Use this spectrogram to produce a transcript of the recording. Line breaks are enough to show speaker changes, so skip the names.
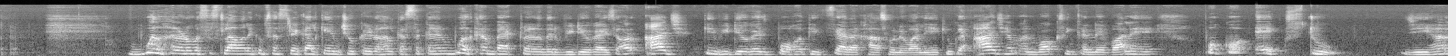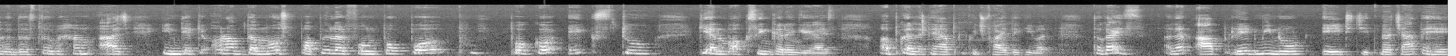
Well hello नमस्ते, अस्सलाम वालेकुम, सत श्रीकाल केम छो के हल्का सकन welcome back to another video guys और आज की वीडियो गाइस बहुत ही ज़्यादा खास होने वाली है, क्योंकि आज हम अनबॉक्सिंग करने वाले हैं पोको X2 जी हाँ दोस्तों, हम आज इंडिया के one of the most popular phone Poco Poco X2 की अनबॉक्सिंग करेंगे गाइस अब कर लेते हैं आपके कुछ फ़ायदे की बात. तो गाइस अगर आप Redmi Note 8 जीतना चाहते हैं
